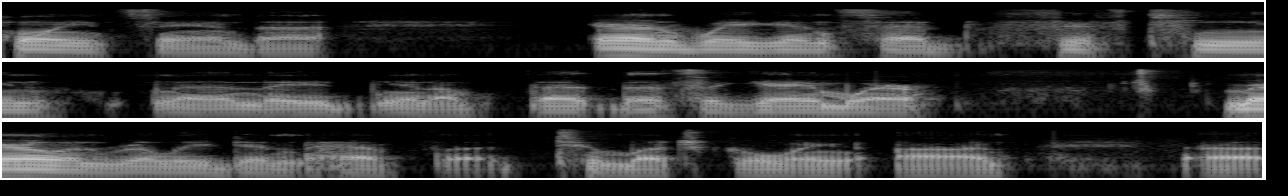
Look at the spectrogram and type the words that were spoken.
points, and uh, Aaron Wiggins had 15. And they, you know, that that's a game where Maryland really didn't have uh, too much going on. Uh,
